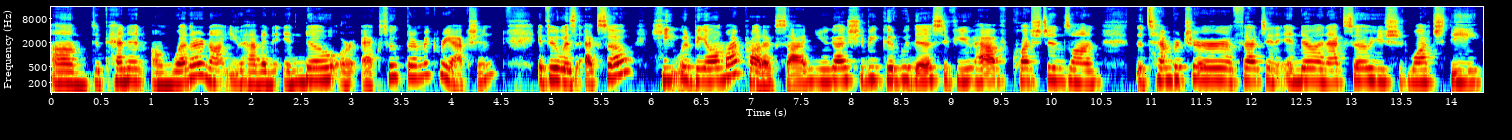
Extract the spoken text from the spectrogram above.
um, dependent on whether or not you have an endo or exothermic reaction. If it was exo, heat would be on my product side. and You guys should be good with this. If you have questions on the temperature effect in endo and exo, you should watch the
